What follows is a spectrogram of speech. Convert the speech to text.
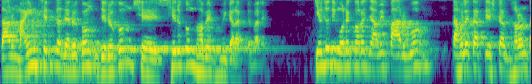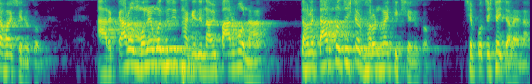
তার মাইন্ডসেটটা যেরকম যেরকম সে সেরকম ভাবে ভূমিকা রাখতে পারে। কেউ যদি মনে করে যে আমি পারব, তাহলে তার চেষ্টার ধরনটা হয় সেরকম। আর কারও মনের মধ্যে যদি থাকে যে না, আমি পারব না, তাহলে তার প্রচেষ্টার ধরন হয় ঠিক সেরকম। সে প্রচেষ্টাই চালায় না।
